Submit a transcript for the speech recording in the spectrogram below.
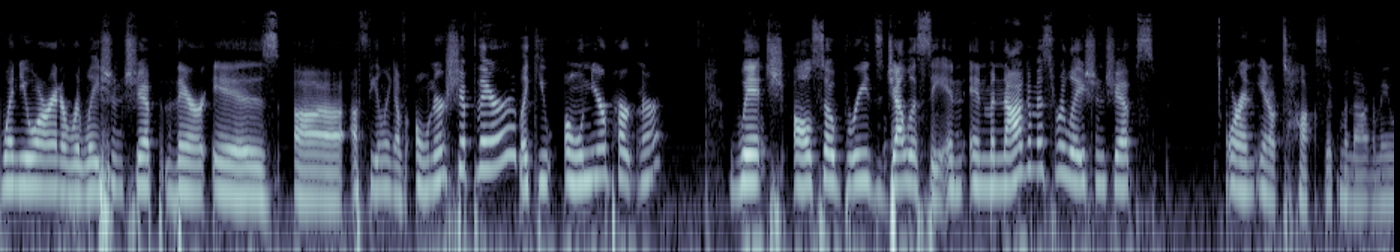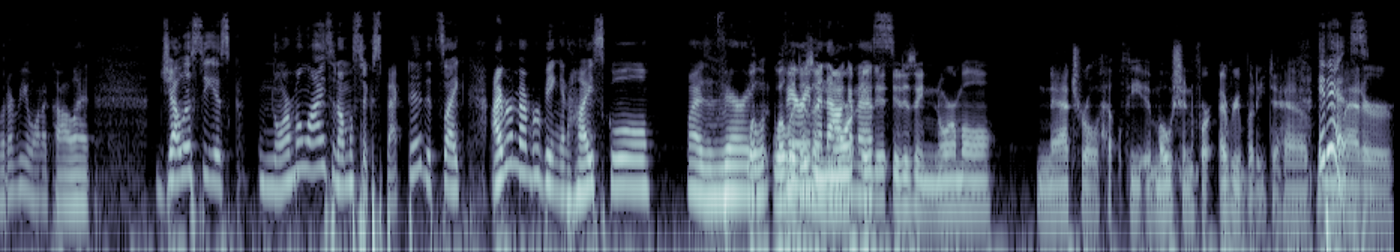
when you are in a relationship, there is uh, a feeling of ownership there, like you own your partner, which also breeds jealousy. In in monogamous relationships, or in you know toxic monogamy, whatever you want to call it, jealousy is normalized and almost expected. It's like I remember being in high school when I was very Well, well, very a nor- monogamous. it, it is a normal, natural, healthy emotion for everybody to have, It no is. matter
